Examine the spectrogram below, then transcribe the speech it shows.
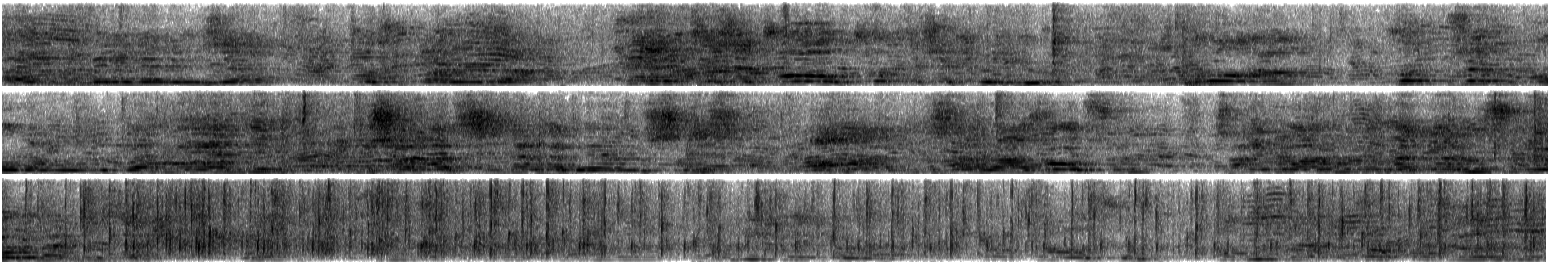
sayın velilerimize, çocuklarımıza, herkese çok çok teşekkür ediyorum. Program çok güzel bir program oldu. Ben beğendim. İnşallah sizler de beğenmişsiniz. Allah hepinizden razı olsun. Saygılarımı, hürmetlerimi sunuyorum hepinize. Ve Tebrik ediyorum. Çok sağ olsun. Hakikaten çok başarılı bir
